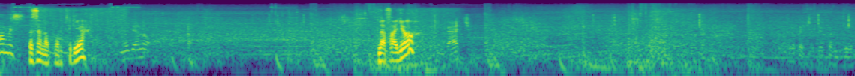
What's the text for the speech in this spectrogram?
mames. ¿Estás en la portería? No, ya no. ¿La falló? Gacho. Creo que choqué contigo.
